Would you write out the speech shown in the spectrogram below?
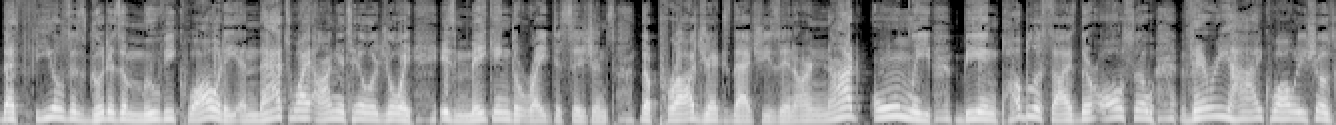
that feels as good as a movie quality. And that's why Anya Taylor Joy is making the right decisions. The projects that she's in are not only being publicized, they're also very high quality shows.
